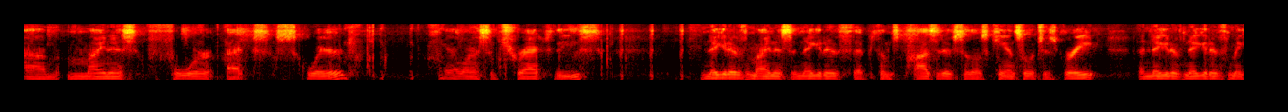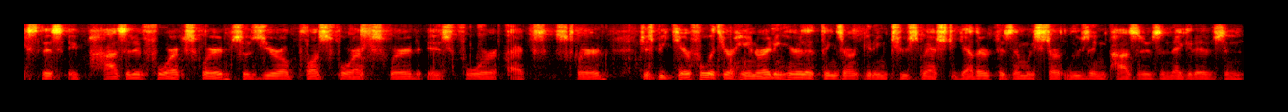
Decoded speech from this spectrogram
um, minus 4x squared. I want to subtract these. Negative minus a negative, that becomes positive, so those cancel, which is great. A negative negative makes this a positive 4x squared, so 0 plus 4x squared is 4x squared. Just be careful with your handwriting here that things aren't getting too smashed together, because then we start losing positives and negatives, and,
